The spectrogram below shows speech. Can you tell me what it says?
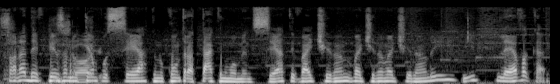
Só na defesa no tempo certo, no contra-ataque no momento certo, e vai tirando, vai tirando, vai tirando e, e leva, cara.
